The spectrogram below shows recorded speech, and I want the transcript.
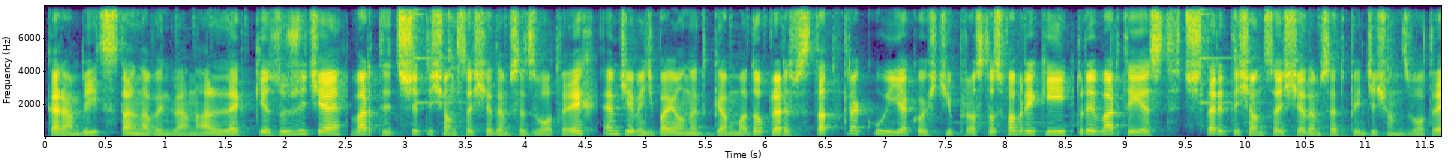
Karambit, stalna węglana, lekkie zużycie, warty 3700 zł. M9 Bayonet Gamma Doppler w stat jakości prosto z fabryki, który warty jest 4750 zł.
